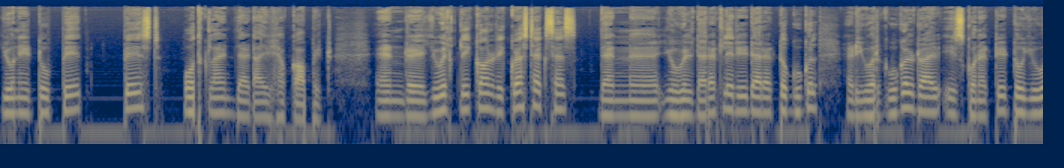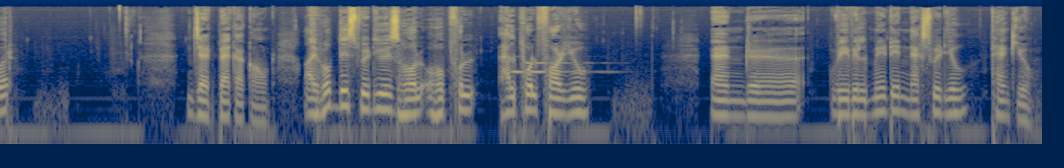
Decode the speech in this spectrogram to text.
you need to paste auth client that I have copied and uh, you will click on request access then uh, you will directly redirect to Google and your Google Drive is connected to your JetBackup account. I hope this video is whole, hopeful helpful for you and uh, we will meet in next video. Thank you.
